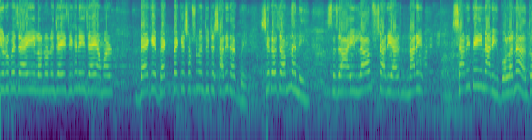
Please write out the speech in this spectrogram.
ইউরোপে যাই লন্ডনে যাই যেখানেই যাই আমার ব্যাগে ব্যাকপ্যাকে সবসময় দুইটা শাড়ি থাকবে। সেটাও জামদানি। সো যা আই লাভ শাড়ি আর নারী শাড়িতেই নারী, বলে না? তো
